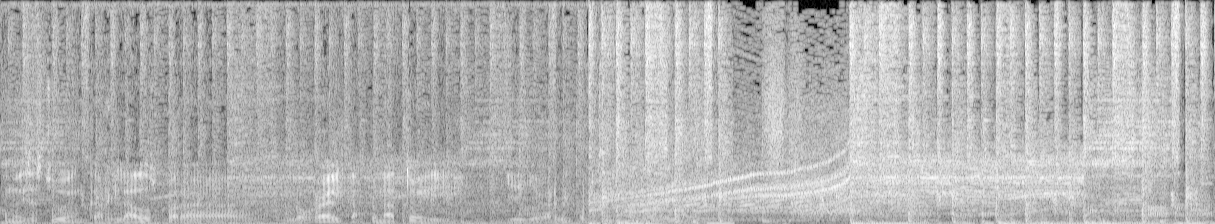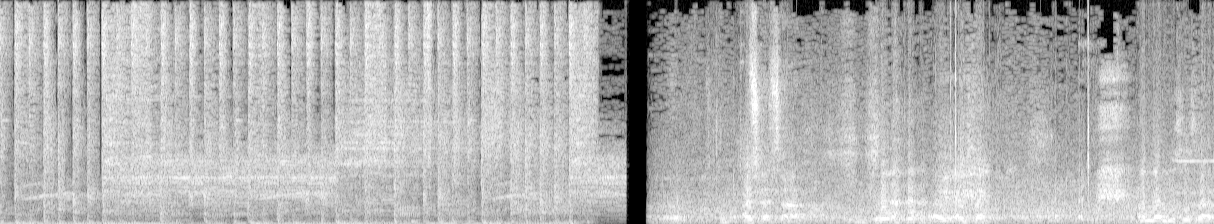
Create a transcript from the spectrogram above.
como dices tú, encarrilados para lograr el campeonato y, llegar bien con César. Ahí está. Ándale, César.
